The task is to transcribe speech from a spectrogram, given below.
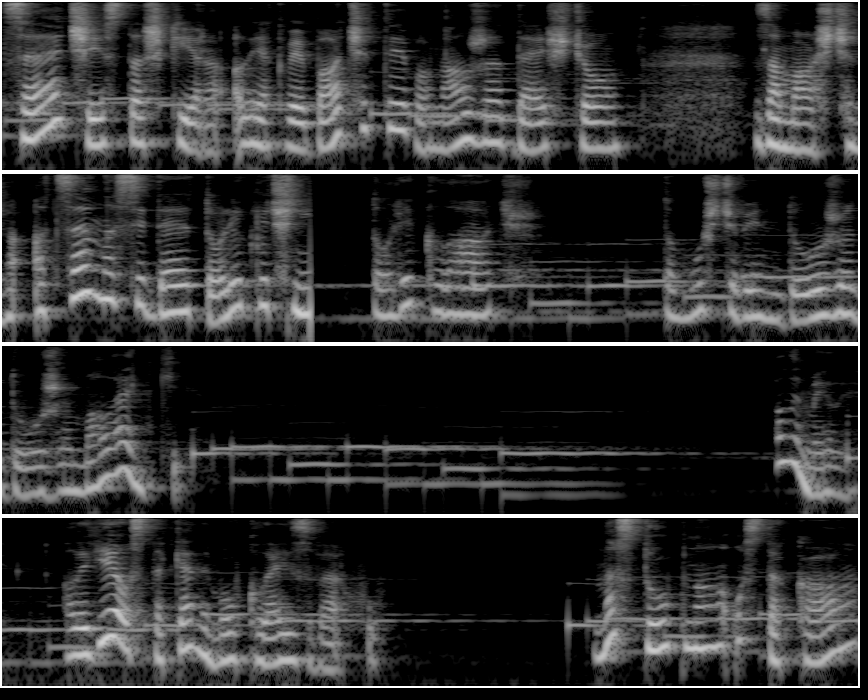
Це чиста шкіра, але як ви бачите, вона вже дещо замащена. А це в нас іде то лі ключні, то лі клач, тому що він дуже-дуже маленький. Але милий. Але є ось таке, немов клей зверху. Наступна ось така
